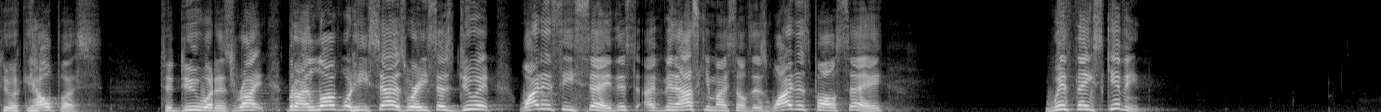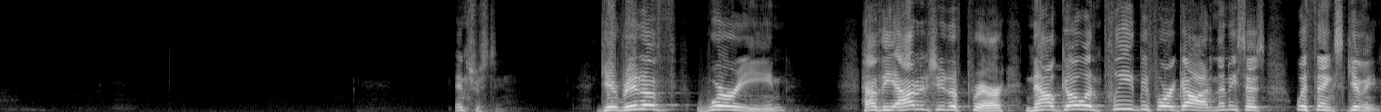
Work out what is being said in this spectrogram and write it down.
to help us to do what is right. But I love what he says, where he says, Do it. Why does he say this? I've been asking myself this. Why does Paul say, with thanksgiving? Interesting. Get rid of worrying. Have the attitude of prayer. Now go and plead before God. And then he says, with thanksgiving.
